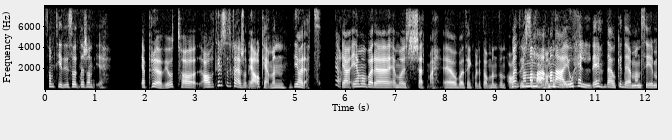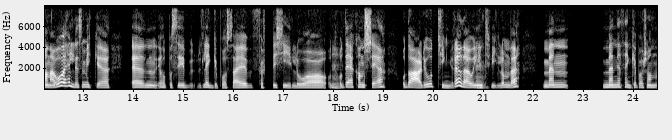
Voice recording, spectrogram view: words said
samtidig så det er sånn jeg, jeg prøver jo å ta Av og til så klarer jeg sånn Ja, ok, men de har rett. Ja. Jeg, jeg, må bare jeg må skjerpe meg eh, og bare tenke meg litt om Men, sånn, men, men man, er, man, man er jo heldig, det er jo ikke det man sier. Man er jo heldig som ikke eh, jeg holdt på å si, legger på seg 40 kilo, og, og, Mm. og det kan skje. Og da er det jo tyngre, det er jo ingen Mm. tvil om det. Men, men jeg tenker bare sånn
